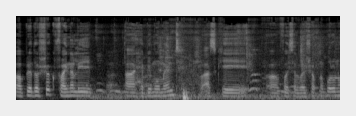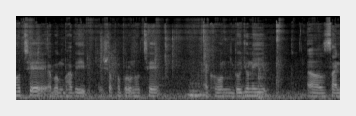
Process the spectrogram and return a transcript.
প্রিয় দর্শক ফাইনালি হ্যাপি মুমেন্ট আজকে ফয়সাল ভাইয়ের স্বপ্ন পূরণ হচ্ছে এবং ভাবির স্বপ্ন পূরণ হচ্ছে। এখন দুজনেই সাইন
